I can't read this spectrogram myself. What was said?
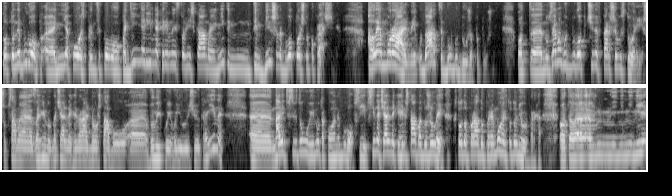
Тобто не було б е, ніякого принципового падіння рівня керівництва військами, ні тим, тим більше не було б точно покращення. Але моральний удар це був би дуже потужний. От е, ну це, мабуть, було б чи не вперше в історії, щоб саме загинув начальник генерального штабу е, великої воюючої країни. Е, навіть в світову війну такого не було. Всі всі начальники генштаба дожили. Хто до пораду перемоги, хто до Нюрнберга. От ні, ні, ні,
